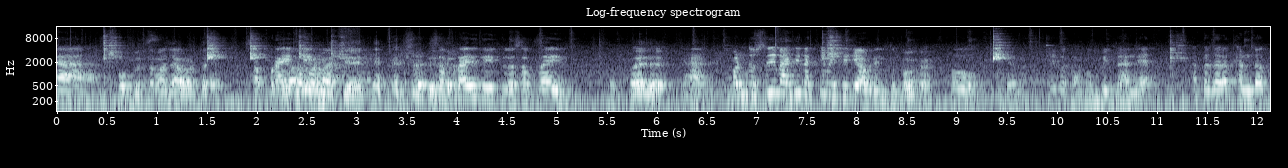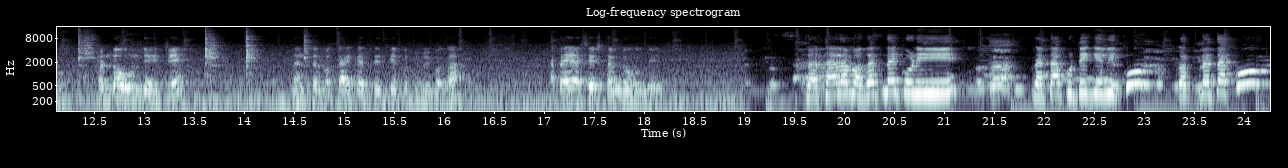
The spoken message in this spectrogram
हा. माझ्या आवडतं पण आहे. माहिती आहे. सरप्राईज देईल तुला सरप्राईज हा पण दुसरी भाजी नक्की मेथीची आवडेल तुला. हो का? हो. ठीक आहे ना. हे बघा बोंबील झाले आता जरा थंड थंड होऊन द्यायचे. नंतर मग काय करते ते पण तुम्ही बघा. आता हे असेच थंड होऊन द्यायचे. प्रथाला बघत नाही कोणी? प्रथा कुठे गेली? खूप प्रथा खूप.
